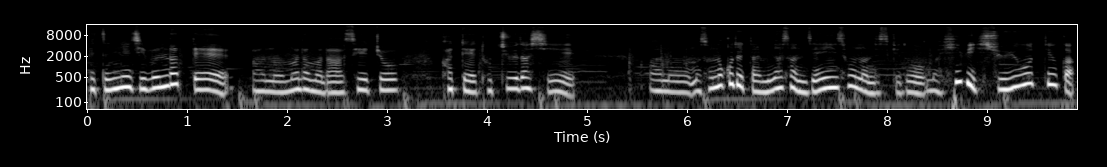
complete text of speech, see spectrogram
別にね自分だってあのまだまだ成長過程途中だしあの、まあ、そんなこと言ったら皆さん全員そうなんですけど、まあ、日々修行っていうか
